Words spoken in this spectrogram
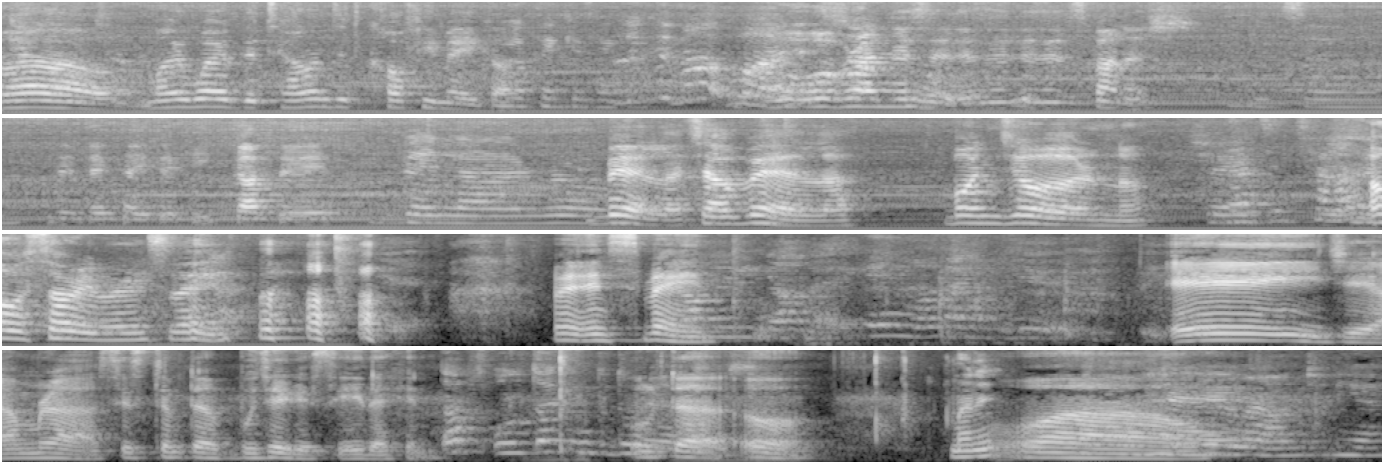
Wow, my wife, the talented coffee maker. Oh, thank you, thank you. Look at that What, one. what brand is it? Is it, is it Spanish? It's uh, De, de, de, de, de, cafe. Bella Rose. Bella, ciao Bella. Buongiorno. That's Italian. Oh, sorry, we're in Spain. we're in Spain. এই যে আমরা সিস্টেমটা বুঝে গেছি এই দেখেন That's উল্টা কিন্তু ধরে উল্টা ও Money? Wow around. Yeah.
